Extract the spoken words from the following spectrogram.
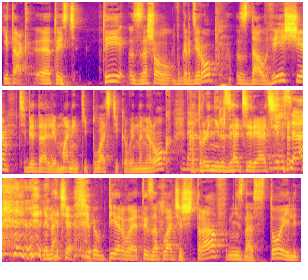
Итак, э, то есть ты зашел в гардероб, сдал вещи, тебе дали маленький пластиковый номерок, Да. который нельзя терять. Нельзя. Иначе, первое, ты заплатишь штраф, не знаю, 100 или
